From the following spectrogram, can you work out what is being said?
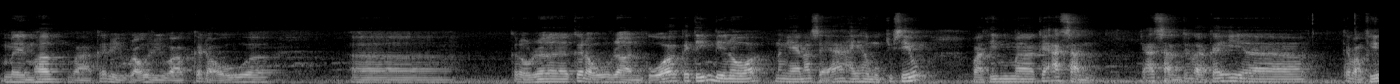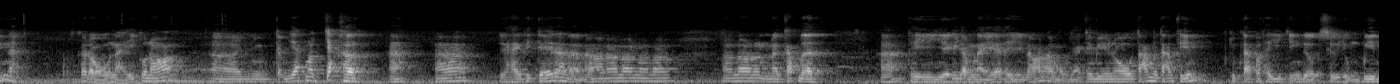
mềm hơn và cái độ reverb cái độ uh, cái độ cái độ rền của cái tiếng piano á, nó nghe nó sẽ hay hơn một chút xíu. Và thêm à, cái action cái action tức là cái à, cái bàn phím nè. Cái độ nảy của nó à, cảm giác nó chắc hơn hả? À, thì hay thiết kế đó là nó nó nó nó nó, nó nâng cấp lên hả? thì về cái dòng này thì nó là một dạng cây piano 88 phím. Chúng ta có thể di chuyển được sử dụng pin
